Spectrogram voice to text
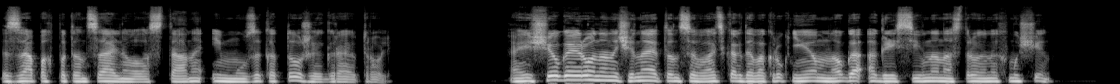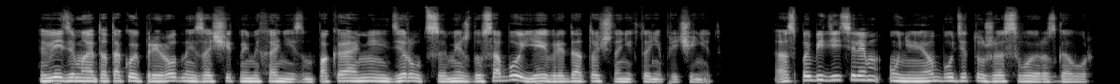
Запах потенциального ластана и музыка тоже играют роль. А еще Гайрона начинает танцевать, когда вокруг нее много агрессивно настроенных мужчин. Видимо, это такой природный защитный механизм. Пока они дерутся между собой, ей вреда точно никто не причинит. А с победителем у нее будет уже свой разговор.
